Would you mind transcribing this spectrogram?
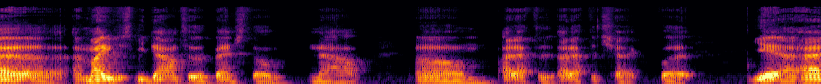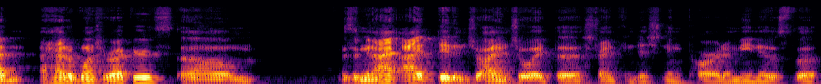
uh, I might just be down to the bench though now. Um, I'd have to I'd have to check, but yeah, I had I had a bunch of records. Um, I mean, I, I did enjoy I enjoyed the strength conditioning part. I mean, it was the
